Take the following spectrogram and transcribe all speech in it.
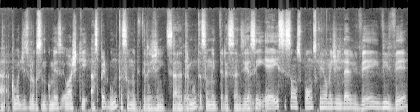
ah, como eu disse para você no começo, eu acho que as perguntas são muito inteligentes, sabe? As perguntas são muito interessantes. E assim, é, esses são os pontos que realmente a gente deve ver e viver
